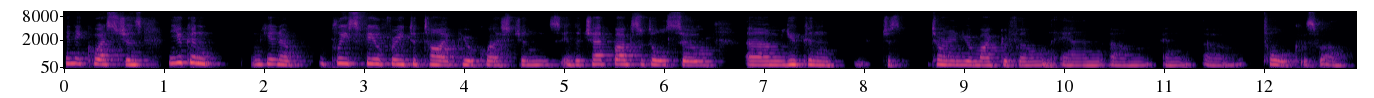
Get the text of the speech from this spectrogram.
Any questions? You can you know, please feel free to type your questions in the chat box, but also um, you can just turn on your microphone and, um, and um, talk as well.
